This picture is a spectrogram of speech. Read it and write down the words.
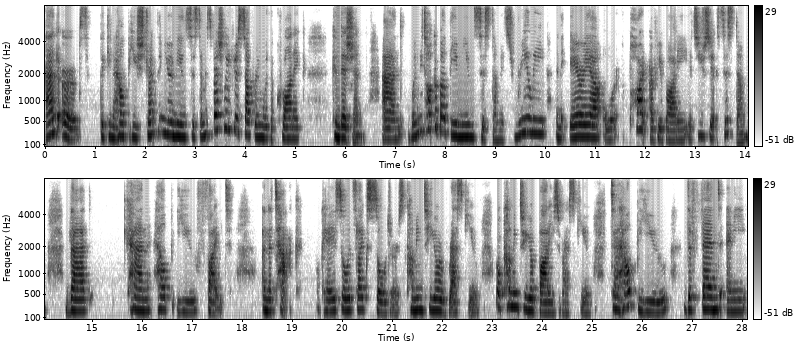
and herbs that can help you strengthen your immune system, especially if you're suffering with a chronic condition. And when we talk about the immune system, it's really an area or a part of your body, it's usually a system that can help you fight an attack. Okay, so it's like soldiers coming to your rescue or coming to your body's rescue to help you defend any,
